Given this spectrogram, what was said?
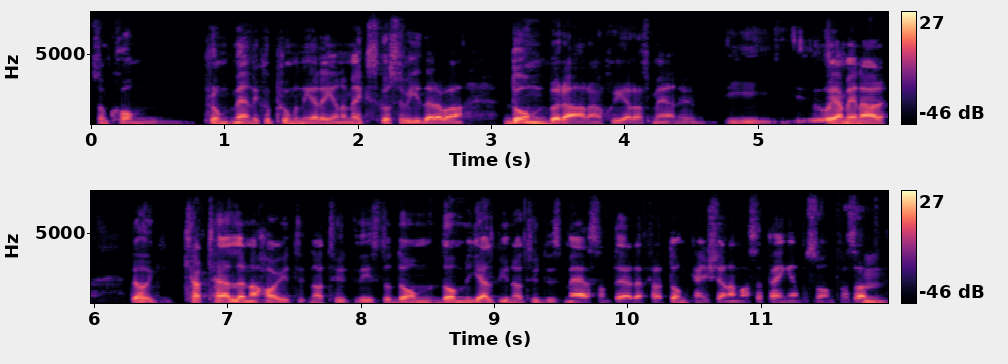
som kom, prom, människor promenerade genom Mexiko och så vidare. Va? De bör arrangeras med nu. I, och jag menar, har, kartellerna har ju naturligtvis, och de, de hjälper ju naturligtvis med sånt där därför att de kan ju tjäna massa pengar på sånt. Va? Så att, mm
